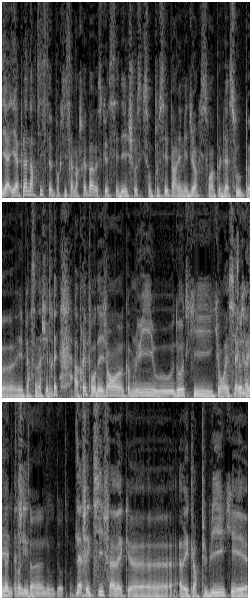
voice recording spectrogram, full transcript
Il y a, y a plein d'artistes pour qui ça marcherait pas parce que c'est des choses qui sont poussées par les majors qui sont un peu de la soupe euh, et personne n'achèterait. Après pour des gens euh, comme lui ou d'autres qui, qui ont réussi à créer Colton ou d'autres. ouais. l'affectif avec euh, avec leur public et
